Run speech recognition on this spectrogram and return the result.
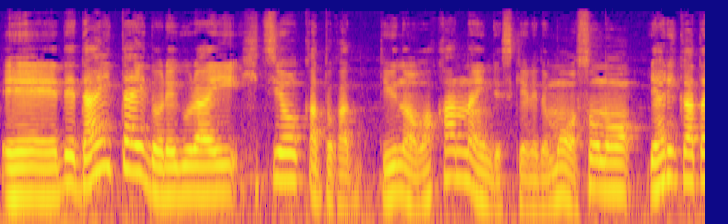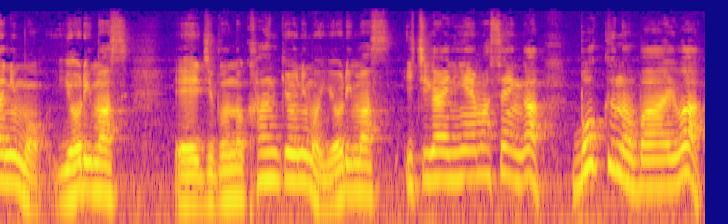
えー、で大体どれぐらい必要かとかっていうのは分かんないんですけれどもそのやり方にもよります。えー、自分の環境にもよります。一概に言えませんが僕の場合は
